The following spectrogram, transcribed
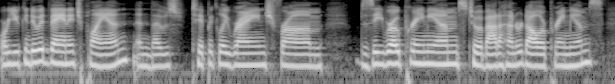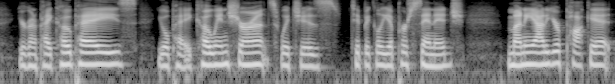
Or you can do Advantage plan, and those typically range from zero premiums to about $100 premiums. You're going to pay copays, you'll pay co-insurance, which is typically a percentage, money out of your pocket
